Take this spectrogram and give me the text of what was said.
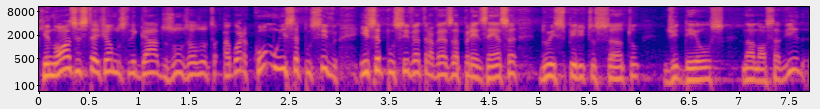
Que nós estejamos ligados uns aos outros. Agora, como isso é possível? Isso é possível através da presença do Espírito Santo de Deus na nossa vida.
